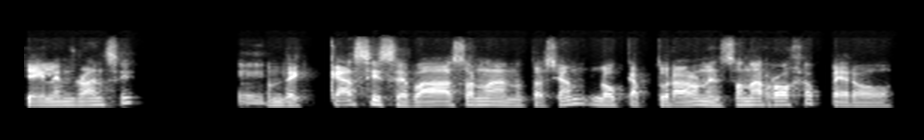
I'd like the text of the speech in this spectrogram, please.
Jalen Ramsey, donde casi se va a zona de anotación. Lo capturaron en zona roja, pero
